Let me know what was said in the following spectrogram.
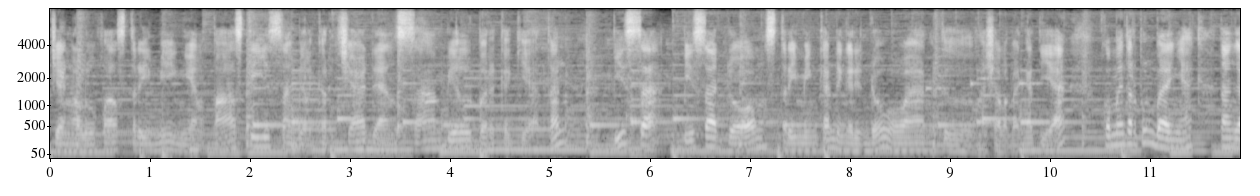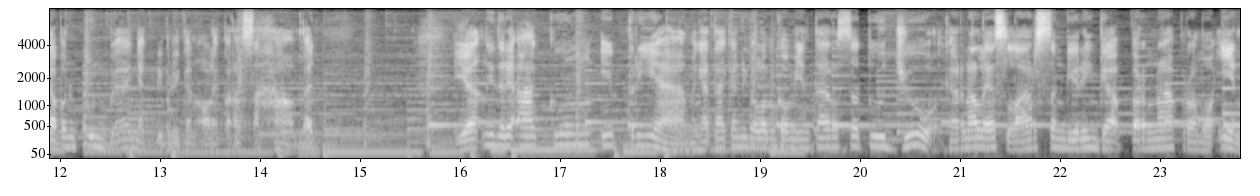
jangan lupa streaming Yang pasti sambil kerja dan sambil berkegiatan Bisa, bisa dong streaming kan dengerin doang Tuh, Masya Allah banget ya. Komentar pun banyak, tanggapan pun banyak diberikan oleh para sahabat. Yakni dari akun Iptria mengatakan di kolom komentar setuju karena Leslar sendiri nggak pernah promoin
